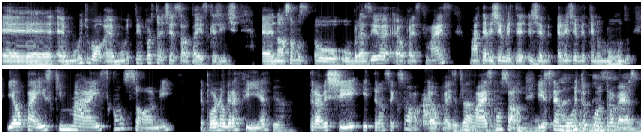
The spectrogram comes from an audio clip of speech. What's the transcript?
É, é muito bom, é muito importante ressaltar isso que a gente. É, nós somos. O, o Brasil é o país que mais mata LGBT, LGBT no mundo e é o país que mais consome pornografia. Yeah travesti e transexual. É o país Exato. que mais consome. Isso é a muito controverso.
